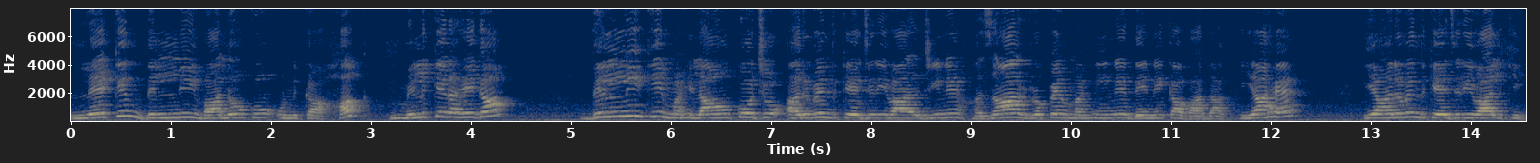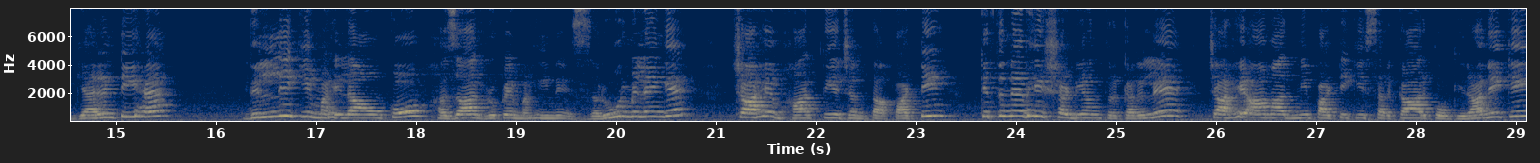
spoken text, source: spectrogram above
लेकिन दिल्ली वालों को उनका हक मिलके रहेगा। दिल्ली की महिलाओं को जो अरविंद केजरीवाल जी ने हज़ार रुपए महीने देने का वादा किया है यह अरविंद केजरीवाल की गारंटी है। दिल्ली की महिलाओं को हज़ार रुपए महीने ज़रूर मिलेंगे। चाहे भारतीय जनता पार्टी कितने भी षड्यंत्र कर ले, चाहे आम आदमी पार्टी की सरकार को गिराने की,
